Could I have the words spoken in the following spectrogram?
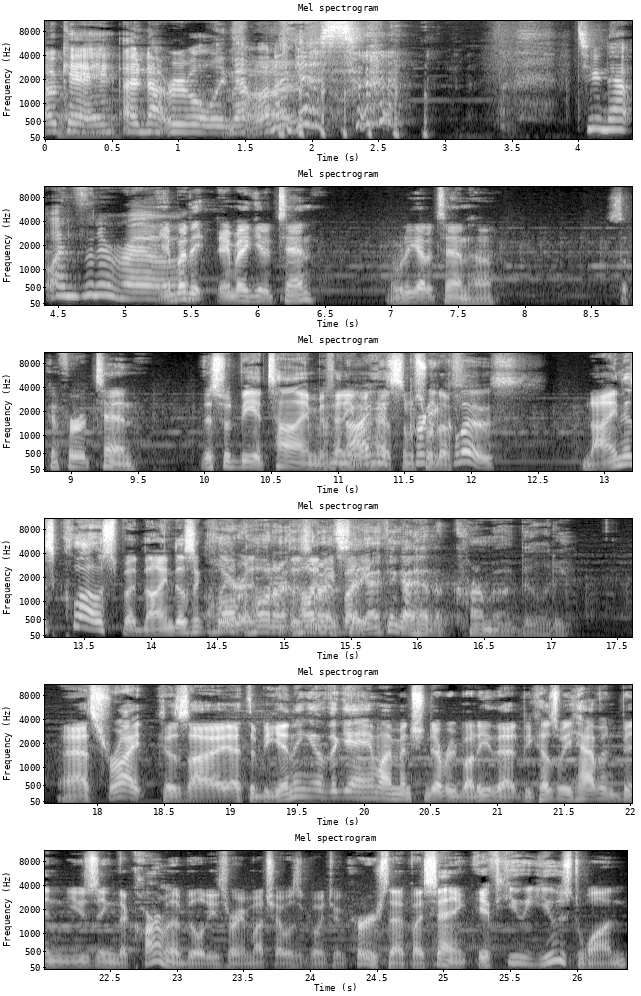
Okay, I'm not rerolling that one, I guess. Two nat ones in a row. Anybody anybody get a ten? Nobody got a ten, huh? Just looking for a ten. This would be a time if A anyone nine has is some pretty sort of close. nine is close, but nine doesn't clear Hold, it. hold on, Does hold on a anybody- second. I think I have a karma ability. That's right, because I at the beginning of the game I mentioned to everybody that because we haven't been using the karma abilities very much, I wasn't going to encourage that by saying if you used one,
